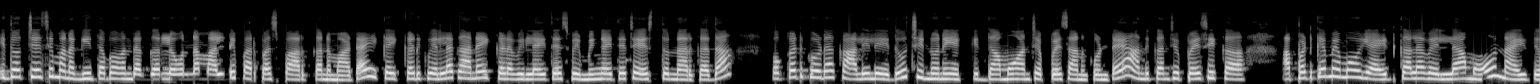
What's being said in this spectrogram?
ఇది వచ్చేసి మన గీతా భవన్ దగ్గరలో ఉన్న మల్టీ పర్పస్ పార్క్ అన్నమాట. ఇక ఇక్కడికి వెళ్ళగానే ఇక్కడ వీళ్ళైతే స్విమ్మింగ్ అయితే చేస్తున్నారు కదా. ఒక్కటి కూడా ఖాళీ లేదు. చిన్నుని ఎక్కిద్దాము అని చెప్పేసి అనుకుంటే అందుకని చెప్పేసి ఇక అప్పటికే మేము ఎయిట్ కలా వెళ్ళాము. నైట్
